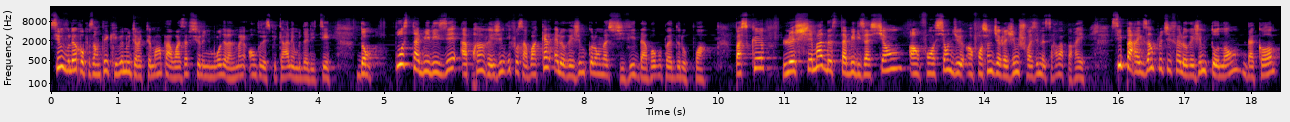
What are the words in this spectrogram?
Si vous voulez représenter, écrivez-nous directement par WhatsApp sur le numéro de l'Allemagne, on vous expliquera les modalités. Donc, pour stabiliser après un régime, il faut savoir quel est le régime que l'on a suivi d'abord pour perdre le poids. Parce que le schéma de stabilisation en fonction du, en fonction du régime choisi ne sera pas pareil. Si par exemple tu fais le régime tonant, d'accord,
